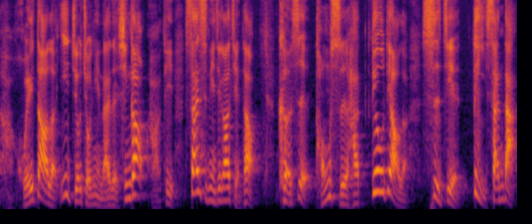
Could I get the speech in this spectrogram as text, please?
啊，回到了一九九年来的新高啊，替三十年前高检套，可是同时还丢掉了世界第三大。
